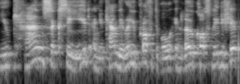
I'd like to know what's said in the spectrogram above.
you can succeed and you can be really profitable in low cost leadership,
